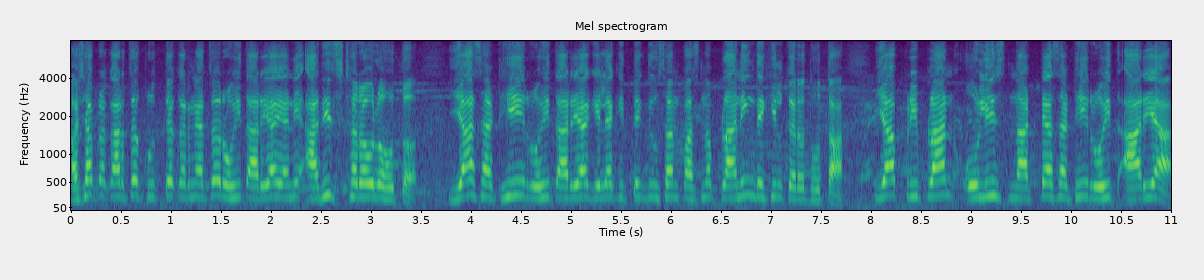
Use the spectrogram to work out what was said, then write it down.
अशा प्रकारचं कृत्य करण्याचं रोहित आर्या यांनी आधीच ठरवलं होतं. यासाठी रोहित आर्या गेल्या कित्येक दिवसांपासून प्लॅनिंग देखील करत होता. या प्री प्लान ओलीस नाट्यासाठी रोहित आर्या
